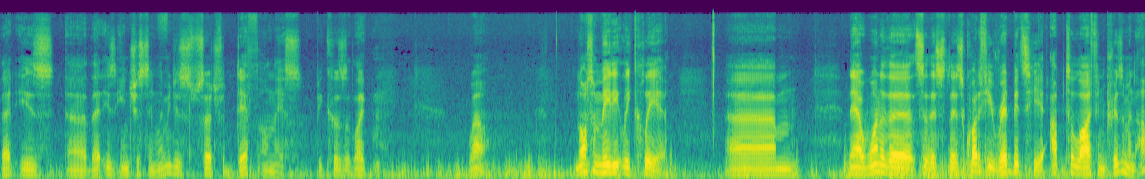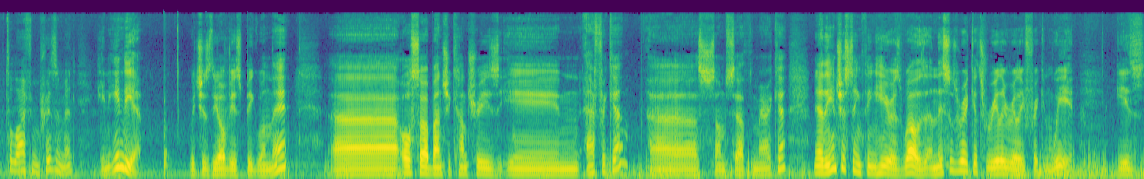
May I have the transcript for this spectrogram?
that, is, uh, that is interesting. Let me just search for death on this because, like, wow, not immediately clear. Um, now, one of the, so there's, there's quite a few red bits here, up to life imprisonment. Up to life imprisonment in India which is the obvious big one there. Uh, also, a bunch of countries in Africa, uh, some South America. Now, the interesting thing here as well is, and this is where it gets really, really freaking weird, is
